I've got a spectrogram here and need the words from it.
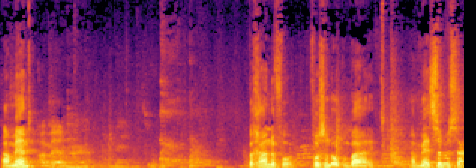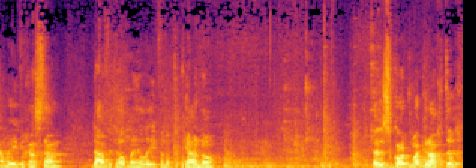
Amen? Amen. We gaan ervoor, voor zo'n openbaring. Amen. Zullen we samen even gaan staan? David, help me heel even op de piano. Het is kort maar krachtig.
